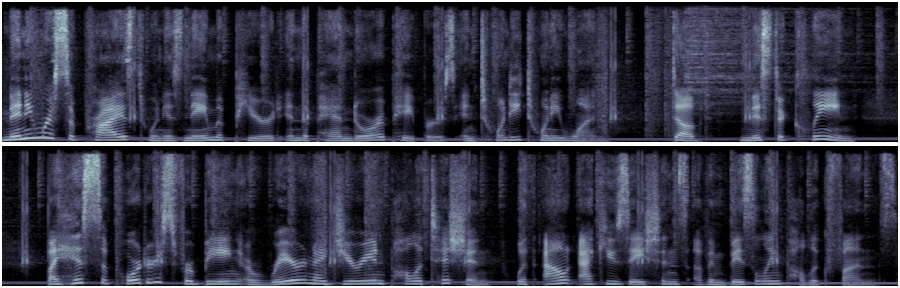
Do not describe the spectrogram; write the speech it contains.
Many were surprised when his name appeared in the Pandora Papers in 2021, dubbed Mr. Clean by his supporters for being a rare Nigerian politician without accusations of embezzling public funds.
